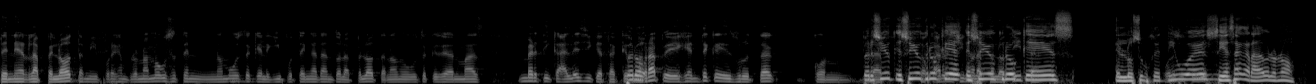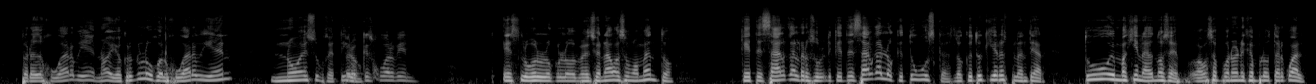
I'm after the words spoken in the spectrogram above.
tener la pelota. A mí, por ejemplo, no me gusta ten- no me gusta que el equipo tenga tanto la pelota, no me gusta que sean más verticales y que ataquen Pero- más rápido. Hay gente que disfruta con Pero la- eso yo, eso yo creo que eso yo creo que es en lo subjetivo es digo. si es agradable o no, pero de jugar bien, no, yo creo que lo, el jugar bien no es subjetivo. Pero que es jugar bien. es lo, lo, lo mencionaba hace un momento, que te salga el que te salga lo que tú buscas, lo que tú quieres plantear. Tú imaginas, no sé, vamos a poner un ejemplo tal cual.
